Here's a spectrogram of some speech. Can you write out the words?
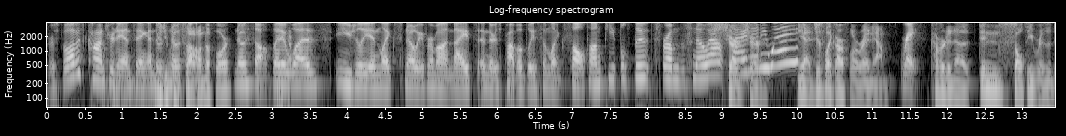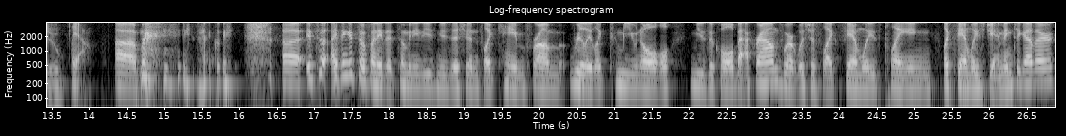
first of all, it was contra dancing, and there Did was no put salt on the floor? No salt, but Okay. it was usually in like snowy Vermont nights, and there's probably some like salt on people's boots from the snow outside Sure, sure. anyway. Yeah, just like our floor right now, Right. covered in a thin, salty residue. Yeah. Um, exactly. Uh, it's. I think it's so funny that so many of these musicians like came from really like communal musical backgrounds where it was just like families playing, like families jamming together.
